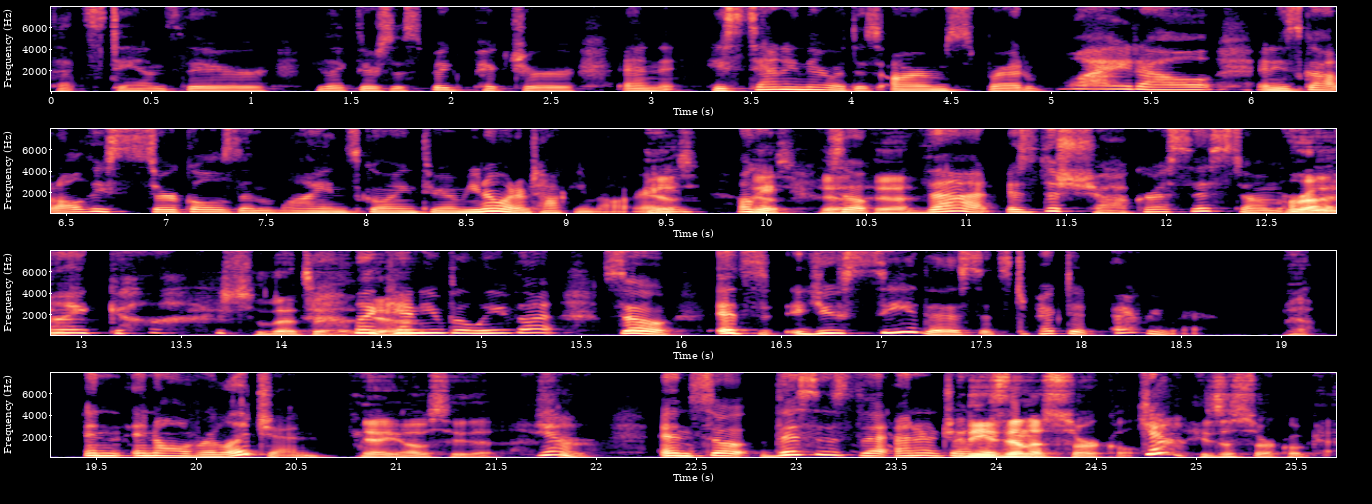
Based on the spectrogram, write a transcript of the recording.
that stands there, like there's this big picture, and he's standing there with his arms spread wide out, and he's got all these circles and lines going through him. You know what I'm talking about, right? Yes, Okay, yes, yeah, so yeah. that is the chakra system. Right. Oh my gosh. so that's it Like, yeah. can you believe that? So it's you see this, it's depicted everywhere. In in all religion. yeah you always see that Yeah. sure And so this is the energetic and he's in a circle Yeah. he's a circle guy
